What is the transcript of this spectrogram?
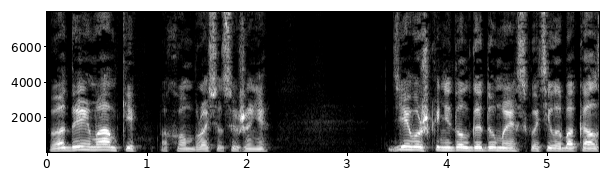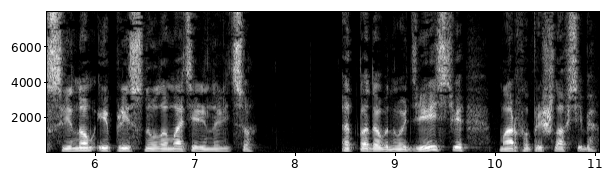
воды, мамки!» — Пахом бросился к жене. Девушка, недолго думая, схватила бокал с вином и плеснула матери на лицо. От подобного действия Марфа пришла в себя.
